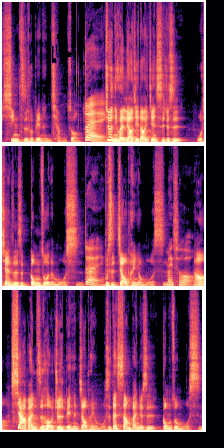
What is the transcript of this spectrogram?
心智会变得很强壮，对，就你会了解到一件事，就是我现在这是工作的模式，对，不是交朋友模式，没错。然后下班之后就是变成交朋友模式，但上班就是工作模式，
